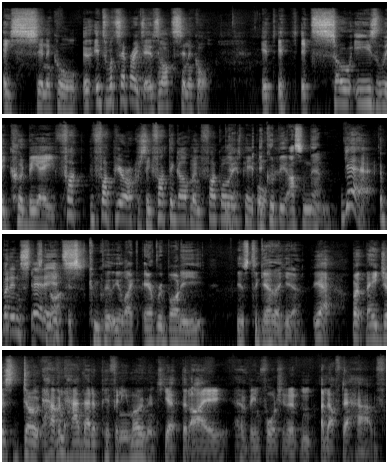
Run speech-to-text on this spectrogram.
a cynical. it- It's what separates it. It's not cynical. It, it it so easily could be a fuck fuck bureaucracy, fuck the government, fuck all Yeah, these people. It could be us and them. yeah, but instead It's, it's, it's completely like everybody is together here. yeah, but they just don't haven't had that epiphany moment yet that I have been fortunate en- enough to have.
